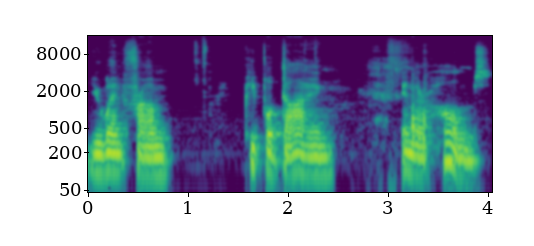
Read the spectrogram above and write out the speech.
you went from people dying in their homes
